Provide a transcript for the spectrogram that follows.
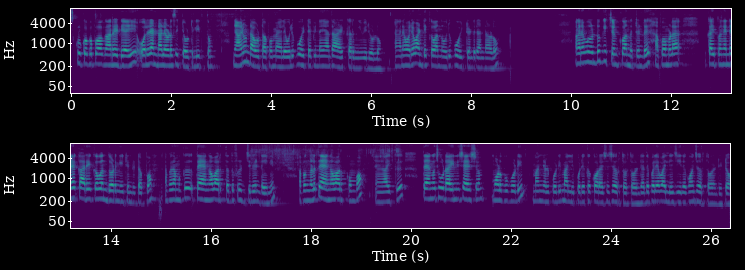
സ്കൂൾക്കൊക്കെ പോകാൻ റെഡിയായി ഓല രണ്ടാളെ അവിടെ സിറ്റ് ഔട്ടിൽ ഇരുത്തും. ഞാനും ഉണ്ടാവും കേട്ടോ അപ്പോൾ മേലെ ഓൽ പോയിട്ട് പിന്നെ ഞാൻ താഴേക്ക് ഇറങ്ങി വരുള്ളൂ. അങ്ങനെ ഓരോ വണ്ടിയൊക്കെ വന്ന് ഓര് പോയിട്ടുണ്ട് രണ്ടാളും. അങ്ങനെ വീണ്ടും കിച്ചണിക്ക് വന്നിട്ടുണ്ട്. അപ്പോൾ നമ്മളെ കൈപ്പങ്ങന്റെ കറിയൊക്കെ വെന്ത് തുടങ്ങിയിട്ടുണ്ട് കേട്ടോ അപ്പോൾ അപ്പോൾ നമുക്ക് തേങ്ങ വറുത്തത് ഫ്രിഡ്ജിലുണ്ടേനി അപ്പോൾ നിങ്ങൾ തേങ്ങ വറുക്കുമ്പോൾ അതിക്ക് തേങ്ങ ചൂടായതിന് ശേഷം മുളക് പൊടി മഞ്ഞൾപ്പൊടി മല്ലിപ്പൊടിയൊക്കെ കുറേശ്ശെ ചേർത്ത് കൊടുത്തോളണ്ടി. അതേപോലെ വലിയ ജീരകവും ചേർത്ത് വേണ്ടിട്ടോ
